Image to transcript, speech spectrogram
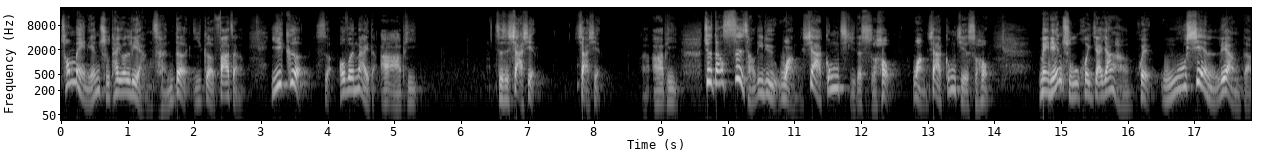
从美联储它有两层的一个发展，一个是 overnight RRP，这是下限，下限啊 RRP，就是当市场利率往下攻击的时候，往下攻击的时候。美联储或一家央行会无限量的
